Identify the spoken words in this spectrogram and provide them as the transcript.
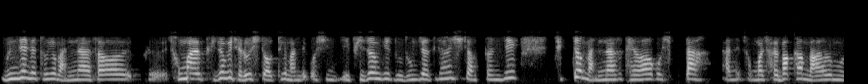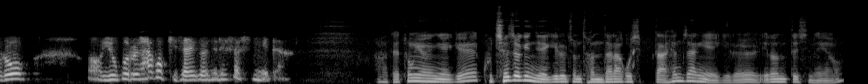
문재인 대통령 만나서 그 정말 비정규 제로 시대 어떻게 만들 것인지 비정규 노동자들 현실이 어떤지 직접 만나서 대화하고 싶다라는 정말 절박한 마음으로 어, 요구를 하고 기자회견을 했었습니다. 아, 대통령에게 구체적인 얘기를 좀 전달하고 싶다 현장의 얘기를 이런 뜻이네요.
